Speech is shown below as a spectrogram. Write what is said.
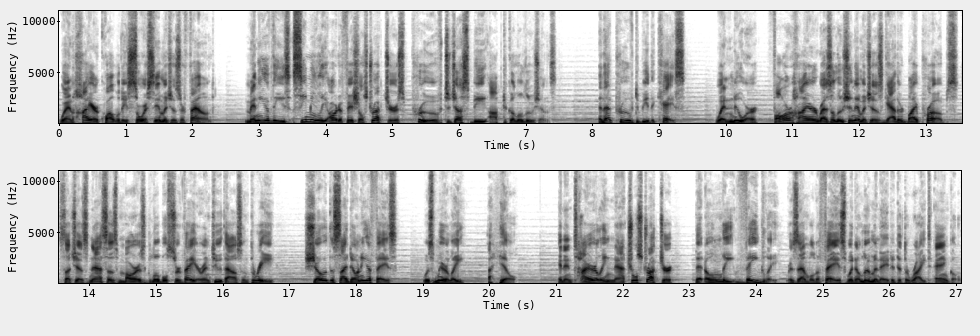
when higher-quality source images are found, many of these seemingly artificial structures prove to just be optical illusions. And that proved to be the case when newer, far higher resolution images gathered by probes such as NASA's Mars Global Surveyor in 2003 showed the Cydonia face was merely a hill, an entirely natural structure that only vaguely resembled a face when illuminated at the right angle.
